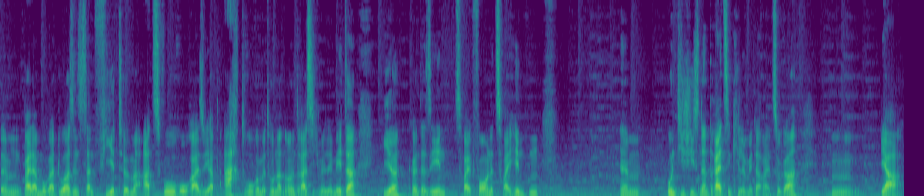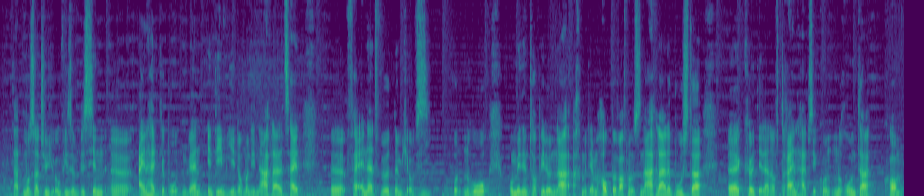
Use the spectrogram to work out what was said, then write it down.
ähm, bei der Mogador sind es dann vier Türme A2-Rohre. Also ihr habt acht Rohre mit 139 mm. Hier könnt ihr sehen, zwei vorne, zwei hinten. Ähm, und die schießen dann 13 Kilometer weit sogar. Ähm, ja, das muss natürlich irgendwie so ein bisschen äh, Einhalt geboten werden, indem hier nochmal die Nachladezeit äh, verändert wird, nämlich auf 7 Sekunden hoch. Und mit dem Torpedo nach, ach, mit dem Hauptbewaffnungsnachladebooster äh, könnt ihr dann auf dreieinhalb Sekunden runterkommen.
